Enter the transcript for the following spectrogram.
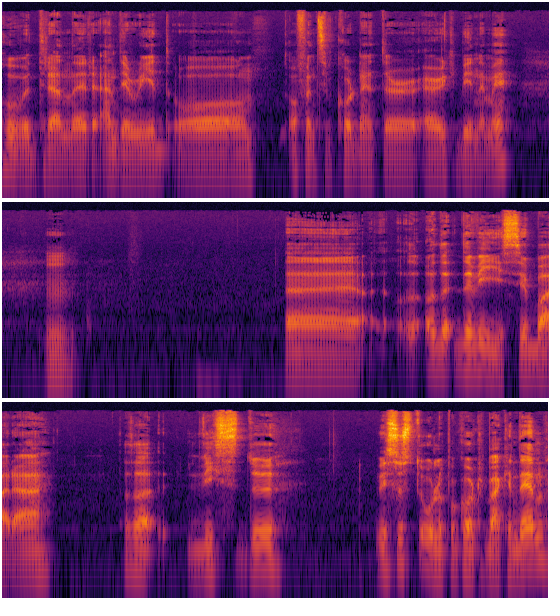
hovedtrener Andy Reed og offensive coordinator Eric Binemi. Mm. Uh, og det, det viser jo bare Altså, hvis du Hvis du stoler på quarterbacken din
